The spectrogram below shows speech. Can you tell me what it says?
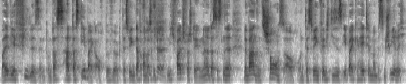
weil wir viele sind. Und das hat das E-Bike auch bewirkt. Deswegen darf Auf man das nicht, nicht, falsch verstehen. Ne? Das ist eine, eine Wahnsinnschance auch. Und deswegen finde ich dieses E-Bike-Hate immer ein bisschen schwierig.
